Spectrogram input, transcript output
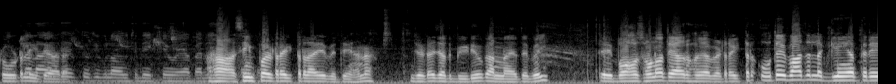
ਟੋਟਲੀ ਤਿਆਰ ਆ। ਤੇ ਤੁਸੀਂ ਵਲੌਗ 'ਚ ਦੇਖੇ ਹੋਏ ਆ ਪਹਿਲਾਂ। ਹਾਂ ਸਿੰਪਲ ਟਰੈਕਟਰ ਆਏ ਵੇ ਤੇ ਹਨਾ। ਜਿਹੜਾ ਜਦ ਵੀਡੀਓ ਕਰਨ ਆਏ ਤੇ ਬਈ। ਤੇ ਬਹੁਤ ਸੋਹਣਾ ਤਿਆਰ ਹੋਇਆ ਵਾ ਟਰੈਕਟਰ ਉਹਦੇ ਬਾਅਦ ਲੱਗੇ ਆ ਤੇਰੇ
